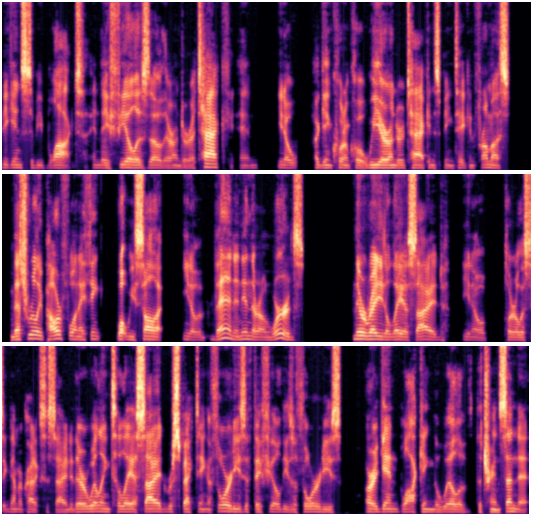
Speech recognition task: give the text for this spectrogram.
begins to be blocked and they feel as though they're under attack and you know again, quote unquote, we are under attack and it's being taken from us. That's really powerful. And I think what we saw, you know, then and in their own words, they were ready to lay aside, you know, pluralistic democratic society. They're willing to lay aside respecting authorities if they feel these authorities are again blocking the will of the transcendent.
